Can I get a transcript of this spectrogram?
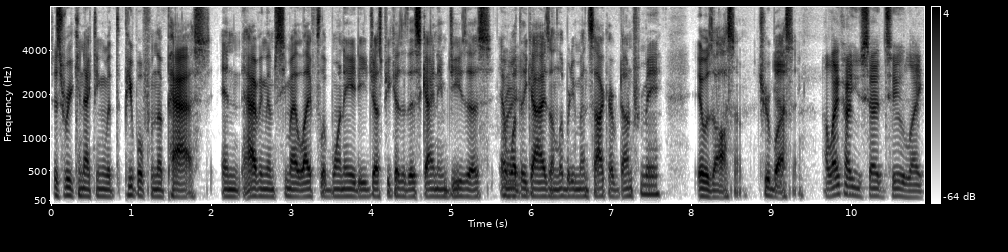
just reconnecting with the people from the past and having them see my life flip 180 just because of this guy named Jesus and what the guys on Liberty Men's Soccer have done for me. It was awesome. True Yeah. blessing. I like how you said too, like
